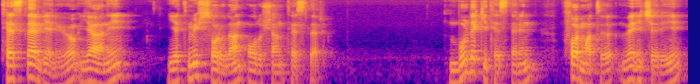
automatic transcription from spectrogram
testler geliyor. Yani 70 sorudan oluşan testler. Buradaki testlerin formatı ve içeriği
